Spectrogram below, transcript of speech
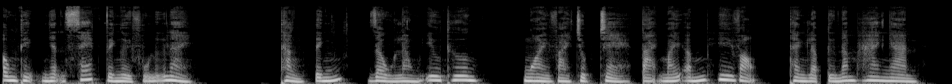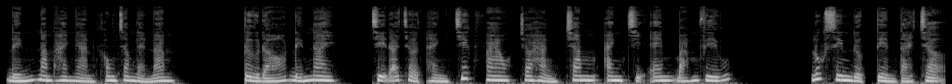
Ông Thịnh nhận xét về người phụ nữ này. Thẳng tính, giàu lòng yêu thương, ngoài vài chục trẻ tại mái ấm hy vọng thành lập từ năm 2000 đến năm 2005. Từ đó đến nay, chị đã trở thành chiếc phao cho hàng trăm anh chị em bám víu. Lúc xin được tiền tài trợ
